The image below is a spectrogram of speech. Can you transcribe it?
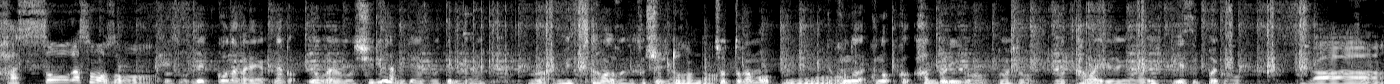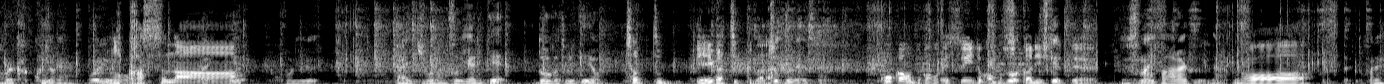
発想がそもそも、そうそう。で、こうなんかね、なんか、よくあるこう手榴弾みたいなやつも売ってるんだよね。ほら、めっちゃ弾とか買ってるじゃん。ショットガンだショットガンも、この、このハンドリングの、この人の、この弾入れる時のこの FPS っぽいこの、あこれかっこいいよね。こういう生かすなこういう、大規模な遊びやりてえ動画撮りてえよ。ちょっと映画チックだなちょ。っとね、そう。効果音とかも SE とかもしっかりしてて。でスナイパーライフルみたいなのああ。があったりとかね。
